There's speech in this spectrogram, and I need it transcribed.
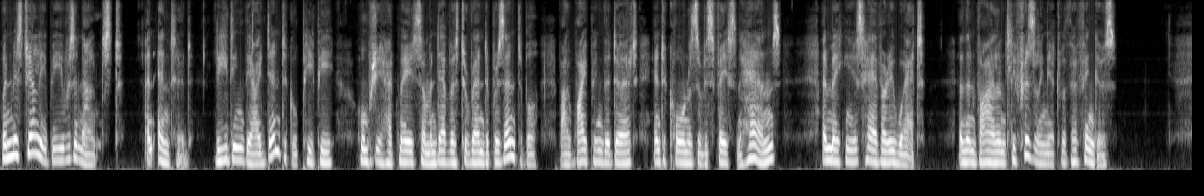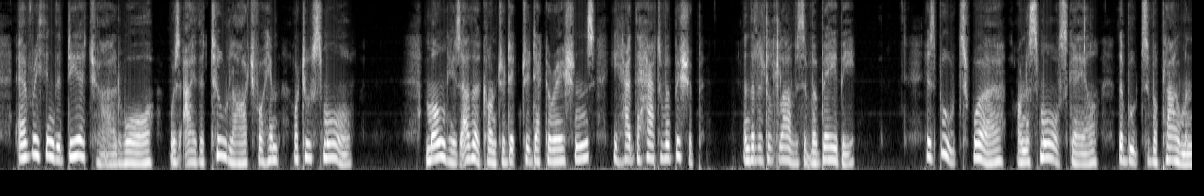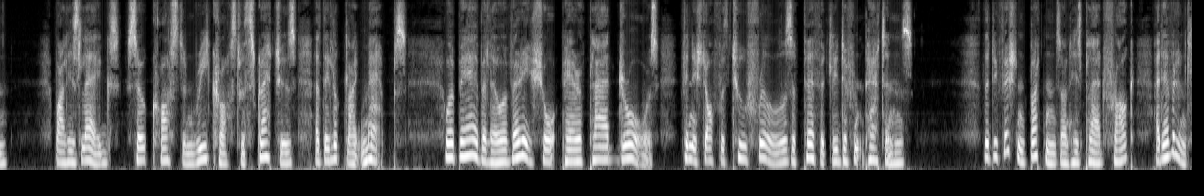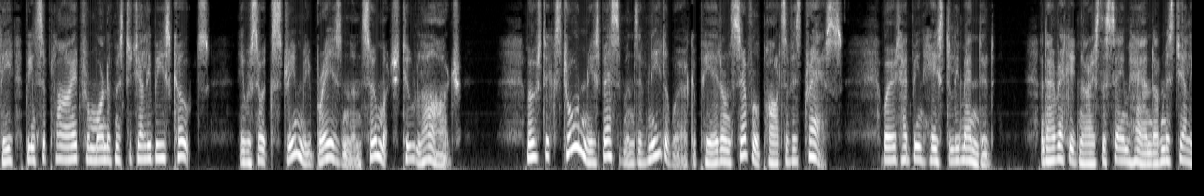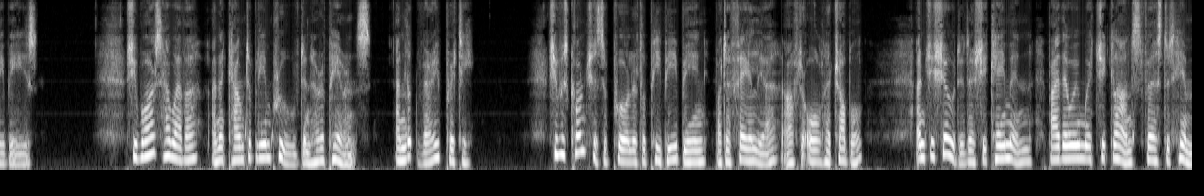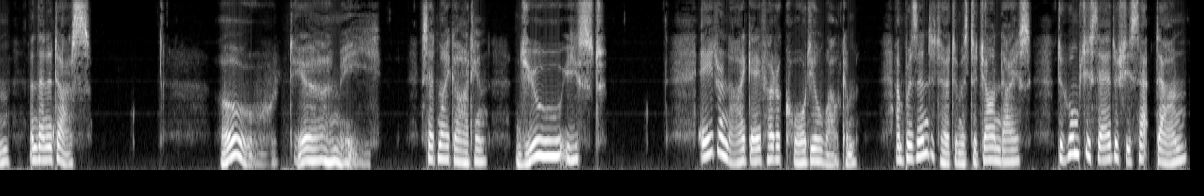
when Miss Jellyby was announced and entered, leading the identical Peepy whom she had made some endeavours to render presentable by wiping the dirt into corners of his face and hands, and making his hair very wet, and then violently frizzling it with her fingers. everything the dear child wore was either too large for him or too small. Among his other contradictory decorations he had the hat of a bishop and the little gloves of a baby. His boots were, on a small scale, the boots of a ploughman, while his legs, so crossed and recrossed with scratches that they looked like maps, were bare below a very short pair of plaid drawers finished off with two frills of perfectly different patterns. The deficient buttons on his plaid frock had evidently been supplied from one of Mr. Jellyby's coats, they were so extremely brazen and so much too large. Most extraordinary specimens of needlework appeared on several parts of his dress, where it had been hastily mended, and I recognized the same hand on Miss Jellyby's. She was, however, unaccountably improved in her appearance and looked very pretty. She was conscious of poor little Peepy being but a failure after all her trouble, and she showed it as she came in by the way in which she glanced first at him and then at us. "Oh, dear me!" said my guardian. "Due east!" Ada and I gave her a cordial welcome and presented her to Mr. Jarndyce, to whom she said as she sat down,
